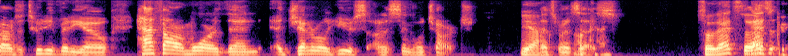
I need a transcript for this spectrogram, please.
hours of 2D video, half hour more than a general use on a single charge. Yeah, that's what it says. Okay. So that's so that's, that's good.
